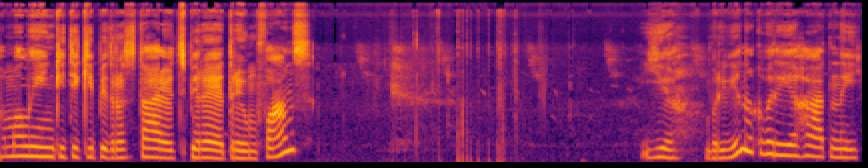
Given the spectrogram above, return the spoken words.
маленькі, тільки підростають спірея тріумфанс. Є бревінок варієгатний,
